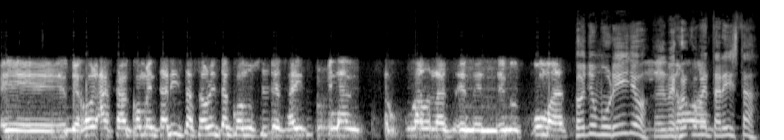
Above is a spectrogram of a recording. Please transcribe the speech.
eh, mejor hasta comentaristas ahorita con ustedes ahí también han jugado en, las- en en los Pumas. Toño Murillo, el mejor no. comentarista.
